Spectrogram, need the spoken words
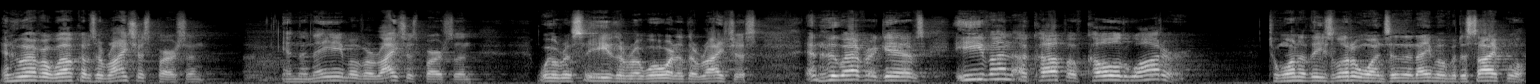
And whoever welcomes a righteous person in the name of a righteous person will receive the reward of the righteous. And whoever gives even a cup of cold water to one of these little ones in the name of a disciple,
